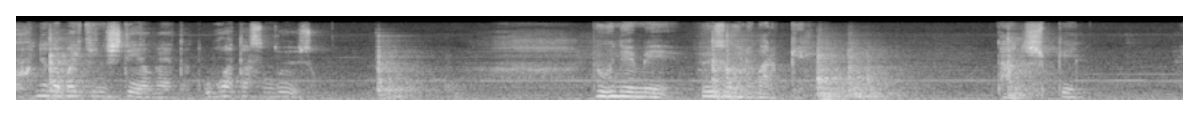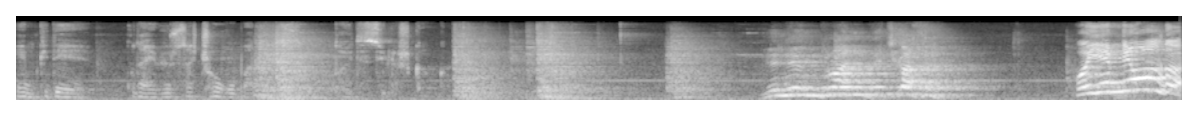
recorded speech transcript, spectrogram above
кухняда байкең иштей албай атат угуп атасың го өзүң бүгүн эми өзүң эле барып кел таанышып кел эмкиде кудай буюрса чогуу барабыз тойду сүйлөшкөнгө Енең Дуранның печкасы. Ой эмне болду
